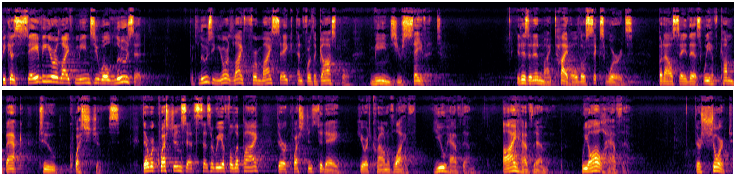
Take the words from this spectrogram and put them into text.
because saving your life means you will lose it. But losing your life for my sake and for the gospel means you save it. It isn't in my title, those six words, But I'll say this we have come back to questions. There were questions at Caesarea Philippi. There are questions today here at Crown of Life. You have them. I have them. We all have them. They're short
